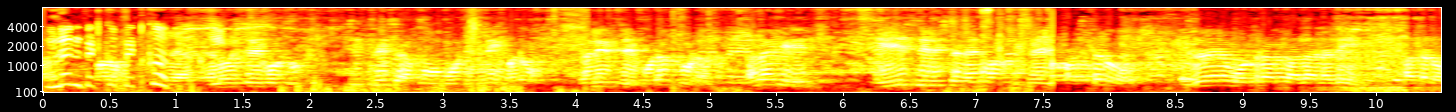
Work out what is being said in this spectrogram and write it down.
ఉండండి పెట్టుకో పెట్టుకో అలౌ చేయకూడదు సిగ్నేచర్ ఆఫ్ ఓటింగ్ మనం రిలీజ్ చేయకూడదు కూడా అలాగే ఏఎస్ లిస్ట్ అనేది అతను నిజమైన ఓటరా కాదా అనేది అతను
